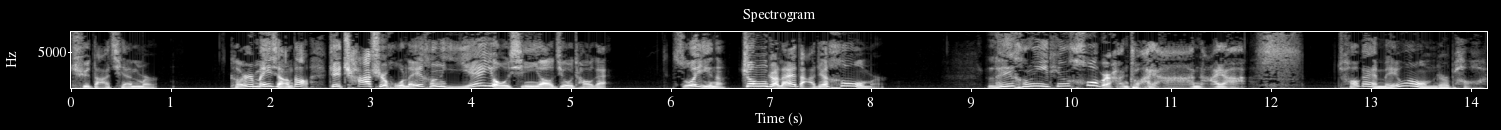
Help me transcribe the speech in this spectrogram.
去打前门。可是没想到，这插翅虎雷横也有心要救晁盖，所以呢，争着来打这后门。雷横一听后边喊抓呀拿呀。晁盖没往我们这儿跑啊？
